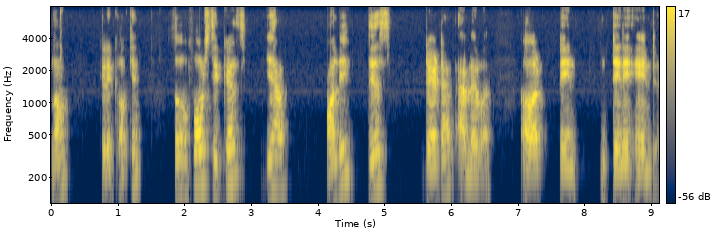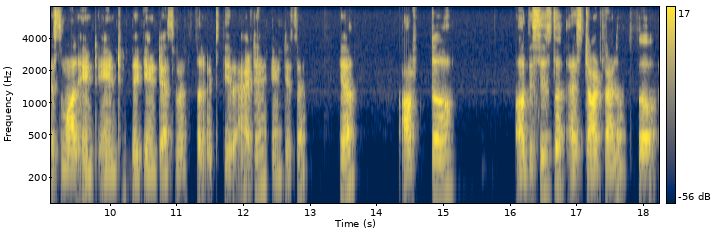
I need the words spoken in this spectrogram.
now click ok so for sequence you have only this data available. Or 10 tiny int small int int big int decimal so let's give add a integer here. After or uh, this is the start value. So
